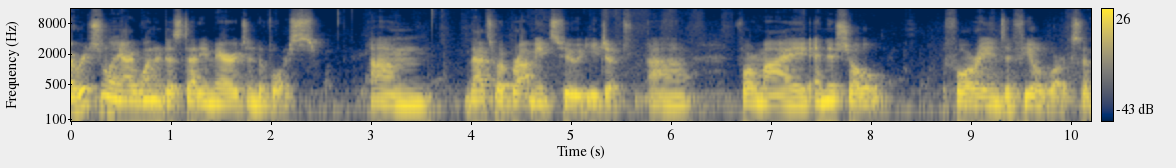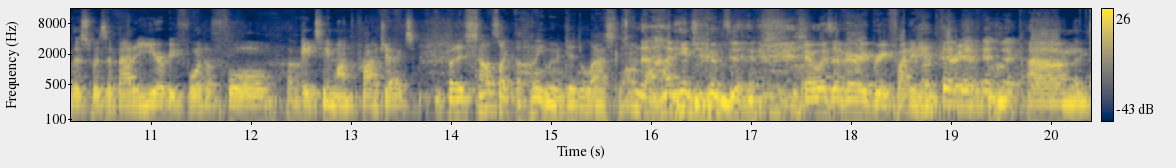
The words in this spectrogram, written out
originally I wanted to study marriage and divorce. Um, that's what brought me to Egypt uh, for my initial foray into field work. So this was about a year before the full 18 month project. But it sounds like the honeymoon didn't last long. The honeymoon, it was a very brief honeymoon period. Um,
